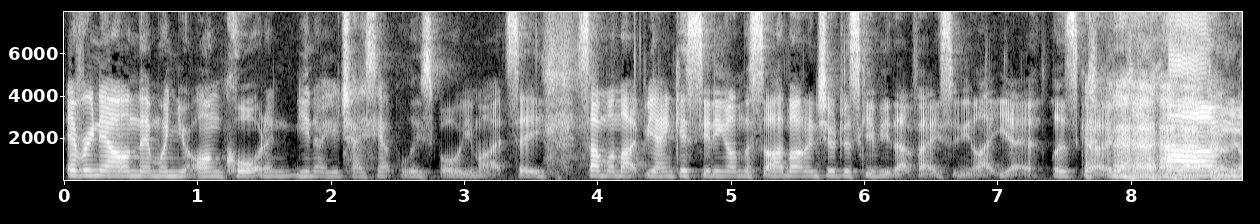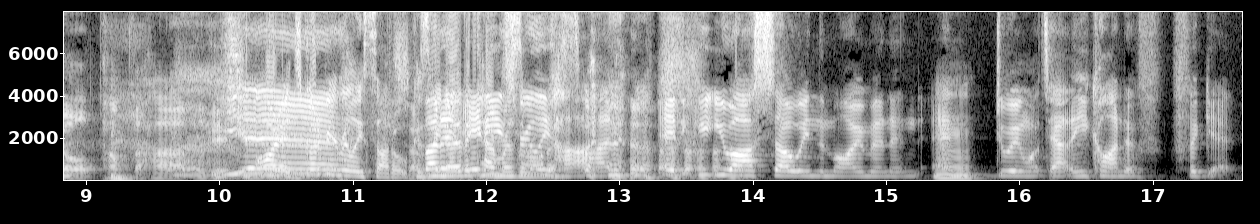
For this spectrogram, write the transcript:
Every now and then, when you're on court and you know you're chasing up a loose ball, you might see someone like Bianca sitting on the sideline, and she'll just give you that face, and you're like, "Yeah, let's go." Um, the old pump the heart. Look at Yeah. Oh, it's got to be really subtle because but you know it, the it cameras is are really on us. hard. it, you are so in the moment and, and doing what's out there, you kind of forget,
